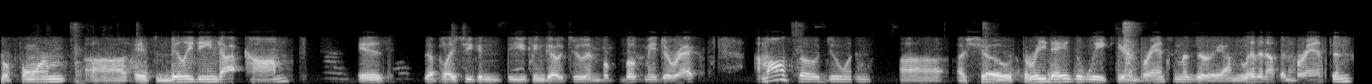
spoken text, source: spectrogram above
perform. Uh, it's billydean.com is the place you can you can go to and book me direct. I'm also doing uh, a show three days a week here in Branson, Missouri. I'm living up in Branson.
